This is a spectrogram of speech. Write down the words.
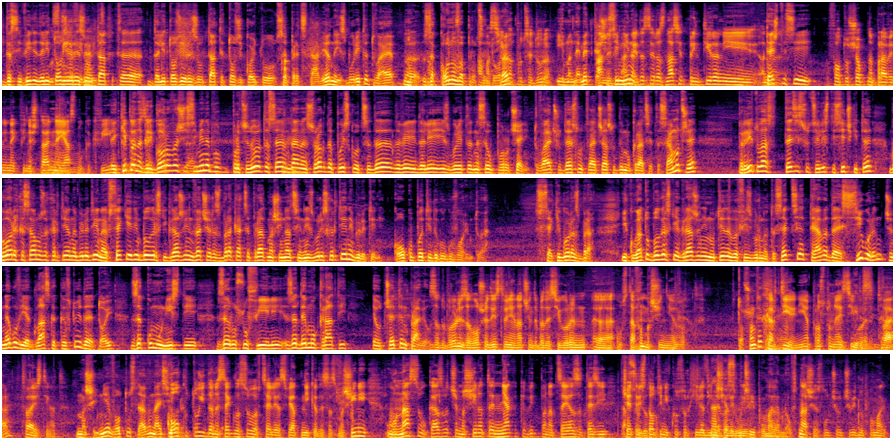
да се види дали Усмира този резултат, а, дали този резултат е този, който се представя на изборите. Това е а, законова Ама си процедура. има процедура. Има, не ме, те а, ще не, си а не минат. да се разнасят принтирани Те ще си... фотошоп направени някакви неща, неясно какви. Екипа на. Григорова ще си мине по процедурата 7-дневен срок да поиска от съда да види дали изборите не са опорочени. Това е чудесно, това е част от демокрацията. Само, че преди това тези социалисти всичките говореха само за хартия на бюлетина. Всеки един български гражданин вече разбра как се правят машинации на избори с хартияни бюлетини. Колко пъти да го говорим това? Всеки го разбра. И когато българският гражданин отиде в изборната секция, трябва да е сигурен, че неговия глас, какъвто и да е той, за комунисти, за русофили, за демократи, е отчетен правил. За добро или за лошо, единственият начин да бъде сигурен е, остава машинния вод. Точно така. Хартия, просто не е сигурен. се. Това, Да. е, това е истината. Машинният вод остава най-сигурен. Колкото и да не се гласува в целия свят никъде с машини, у нас се оказва, че машината е някакъв вид панацея за тези 400 и кусор хиляди В нашия невалидни. случай помага Да, много. В нашия случай очевидно помага.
